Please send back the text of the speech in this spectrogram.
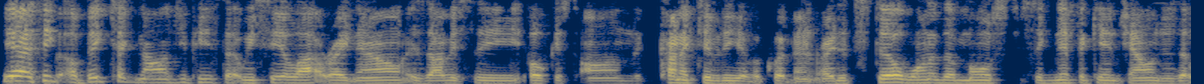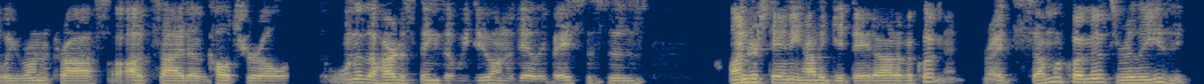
Yeah, I think a big technology piece that we see a lot right now is obviously focused on the connectivity of equipment, right? It's still one of the most significant challenges that we run across outside of cultural. One of the hardest things that we do on a daily basis is understanding how to get data out of equipment, right? Some equipment's really easy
